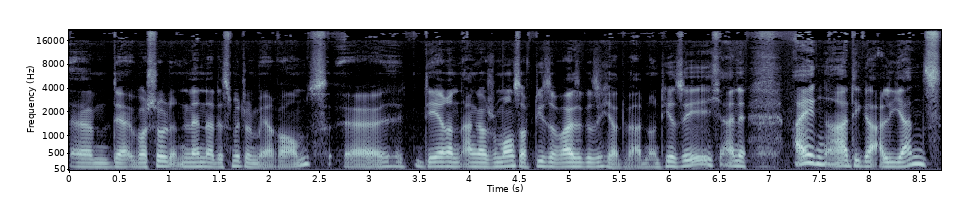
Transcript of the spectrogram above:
ähm, der überschuldeten Länder des Mittelmeerraums, äh, deren Engagements auf diese Weise gesichert werden. Und hier sehe ich eine eigenartige Allianz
